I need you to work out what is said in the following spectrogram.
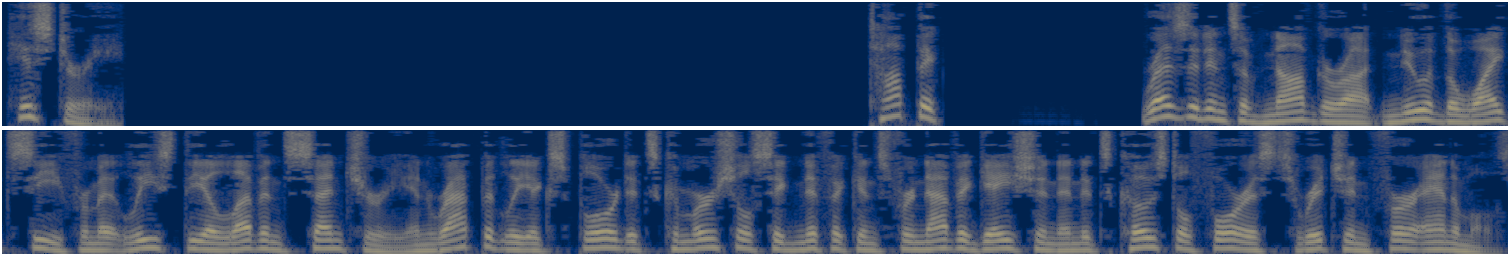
History Residents of Novgorod knew of the White Sea from at least the 11th century and rapidly explored its commercial significance for navigation and its coastal forests rich in fur animals.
